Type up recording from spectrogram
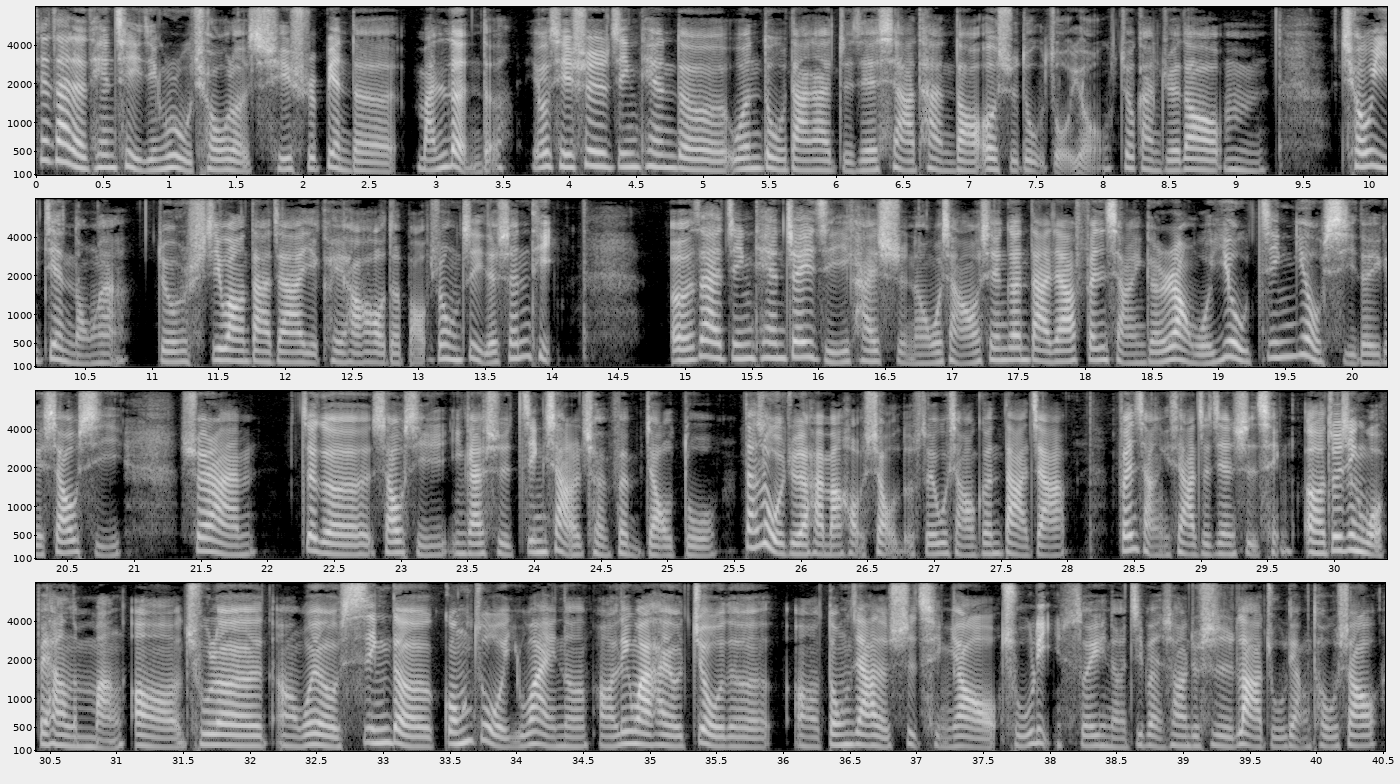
现在的天气已经入秋了，其实变得蛮冷的，尤其是今天的温度大概直接下探到二十度左右，就感觉到嗯，秋意渐浓啊。就希望大家也可以好好的保重自己的身体。而在今天这一集一开始呢，我想要先跟大家分享一个让我又惊又喜的一个消息，虽然。这个消息应该是惊吓的成分比较多，但是我觉得还蛮好笑的，所以我想要跟大家分享一下这件事情。呃，最近我非常的忙，呃，除了呃我有新的工作以外呢，啊、呃，另外还有旧的呃东家的事情要处理，所以呢，基本上就是蜡烛两头烧。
